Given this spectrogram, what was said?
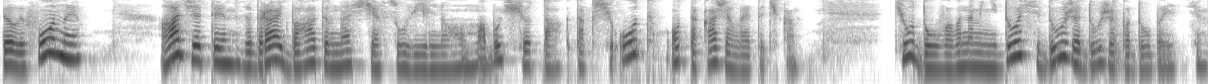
телефони, гаджети забирають багато в нас часу вільного. Мабуть, що так. Так що от, от така жилеточка. Чудова, вона мені досі дуже-дуже подобається.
